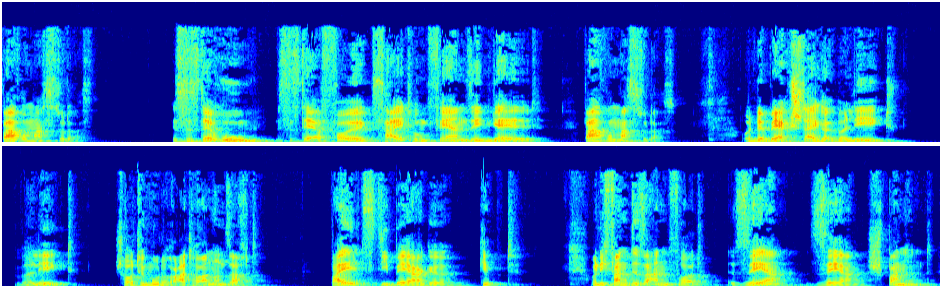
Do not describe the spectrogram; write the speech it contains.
Warum machst du das? Ist es der Ruhm? Ist es der Erfolg? Zeitung, Fernsehen, Geld? Warum machst du das? Und der Bergsteiger überlegt, überlegt, schaut den Moderator an und sagt, weil es die Berge gibt. Und ich fand diese Antwort sehr, sehr spannend. Und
